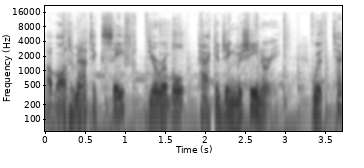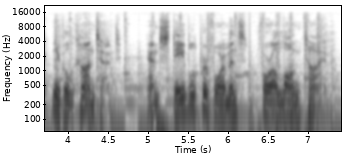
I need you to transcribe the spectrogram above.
of automatic safe, durable packaging machinery with technical content and stable performance for a long time.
